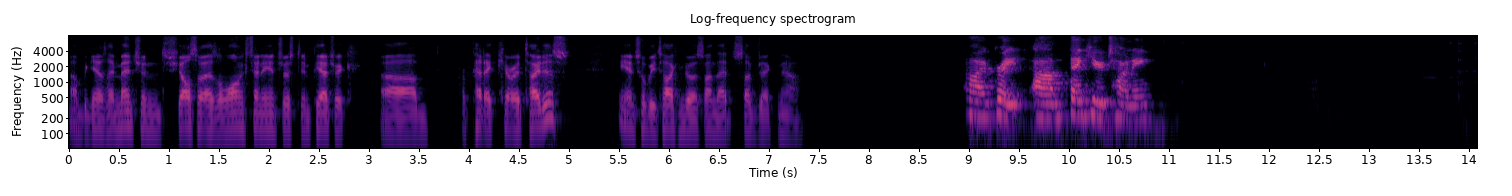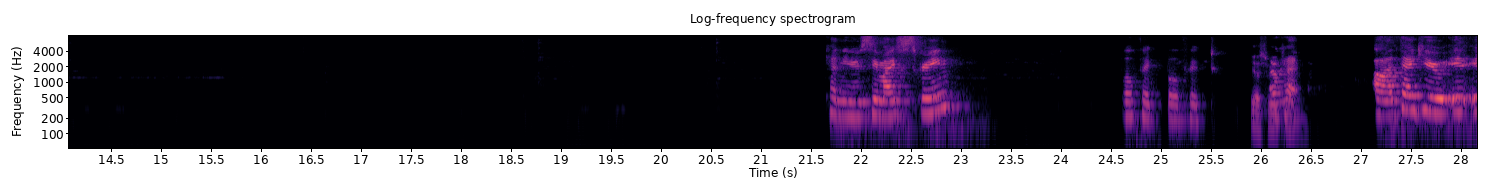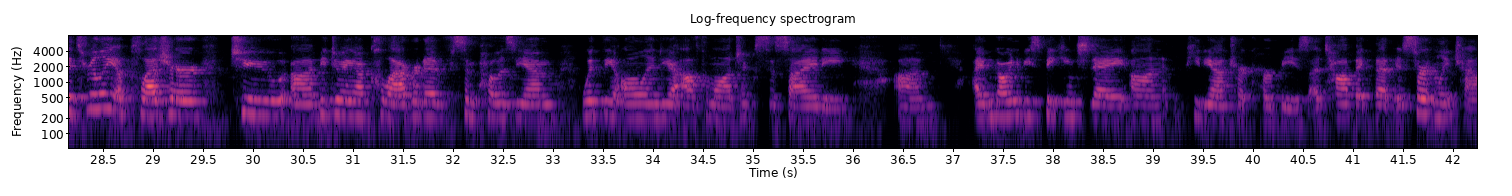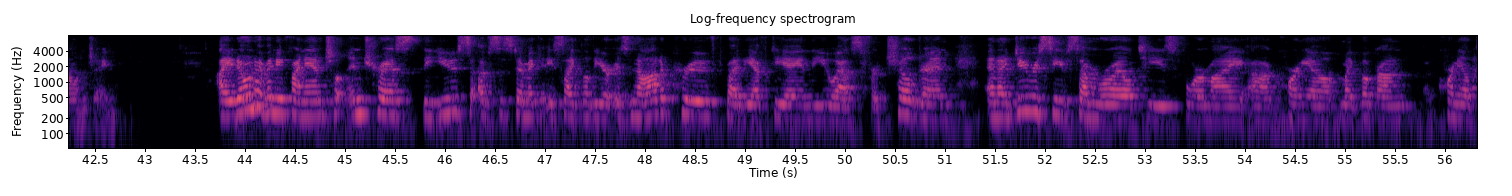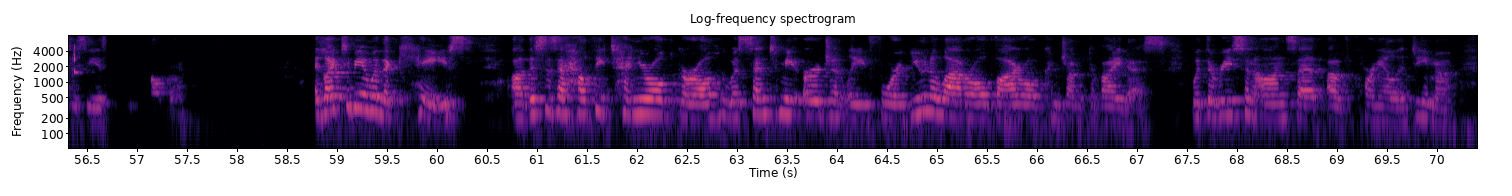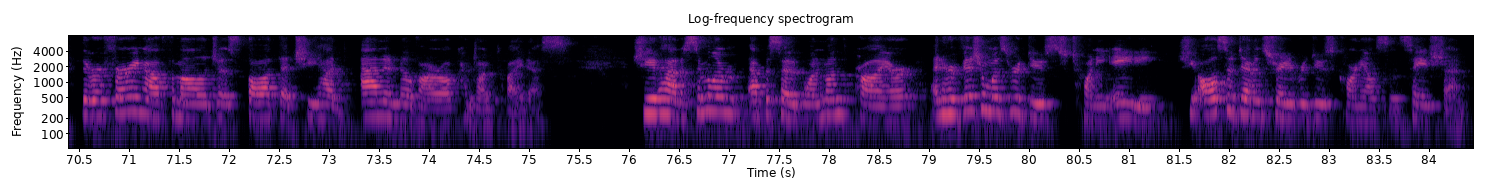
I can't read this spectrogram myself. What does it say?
Uh, again, as I mentioned, she also has a longstanding interest in pediatric um, herpetic keratitis, and she'll be talking to us on that subject now. Uh, great. Um, thank you, Tony. Can you see my screen? Perfect, perfect. Yes, we Okay. can. Uh, thank you. It, it's really a pleasure to uh, be doing a collaborative symposium with the All India Ophthalmologic Society. Um, I'm going to be speaking today on pediatric herpes, a topic that is certainly challenging. I don't have any financial interest. The use of systemic acyclovir is not approved by the FDA in the US for children, and I do receive some royalties for my uh, corneal, my book on corneal disease. I'd like to begin with a case. Uh, this is a healthy 10 year old girl who was sent to me urgently for unilateral viral conjunctivitis with the recent onset of corneal edema. The referring ophthalmologist thought that she had adenoviral conjunctivitis. She had had a similar episode one month prior, and her vision was reduced to 2080. She also demonstrated reduced corneal sensation.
